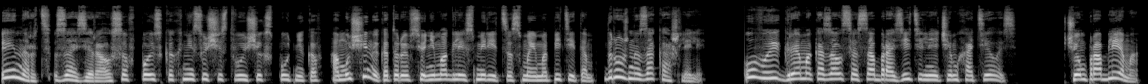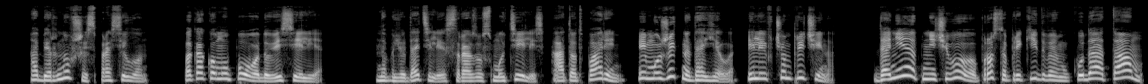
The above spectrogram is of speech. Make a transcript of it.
Эйнардс зазирался в поисках несуществующих спутников, а мужчины, которые все не могли смириться с моим аппетитом, дружно закашляли. Увы, Грэм оказался сообразительнее, чем хотелось. «В чем проблема?» — обернувшись, спросил он. «По какому поводу веселье?» Наблюдатели сразу смутились, а тот парень, ему жить надоело, или в чем причина? «Да нет, ничего, просто прикидываем, куда там...»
